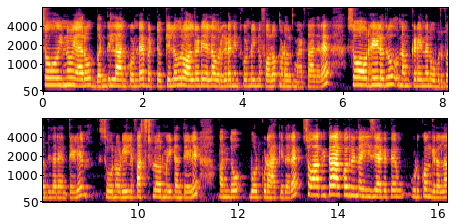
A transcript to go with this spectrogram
ಸೊ ಇನ್ನೂ ಯಾರೂ ಬಂದಿಲ್ಲ ಅಂದ್ಕೊಂಡೆ ಬಟ್ ಕೆಲವರು ಆಲ್ರೆಡಿ ಎಲ್ಲ ಹೊರಗಡೆ ನಿಂತ್ಕೊಂಡು ಇನ್ನೂ ಫಾಲೋಅಪ್ ಮಾಡೋರ್ಗೆ ಮಾಡ್ತಾ ಇದ್ದಾರೆ ಸೊ ಅವ್ರು ಹೇಳಿದ್ರು ನಮ್ಮ ಕಡೆಯಿಂದನೂ ಒಬ್ಬರು ಬಂದಿದ್ದಾರೆ ಅಂತೇಳಿ. ಸೊ ನೋಡಿ ಇಲ್ಲಿ ಫಸ್ಟ್ ಫ್ಲೋರ್ ಮೀಟ್ ಅಂತೇಳಿ ಒಂದು ಬೋರ್ಡ್ ಕೂಡ ಹಾಕಿದ್ದಾರೆ ಸೊ ಆ ಈ ಥರ ಹಾಕೋದ್ರಿಂದ ಈಸಿ ಆಗುತ್ತೆ, ಹುಡ್ಕೊಂಗಿರಲ್ಲ.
